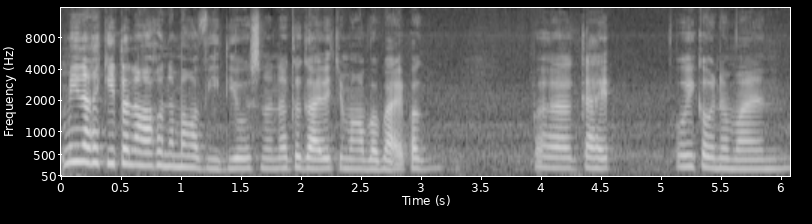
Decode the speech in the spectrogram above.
May nakikita lang ako ng mga videos na nagagalit yung mga babae pag, pag kahit, o ikaw naman,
